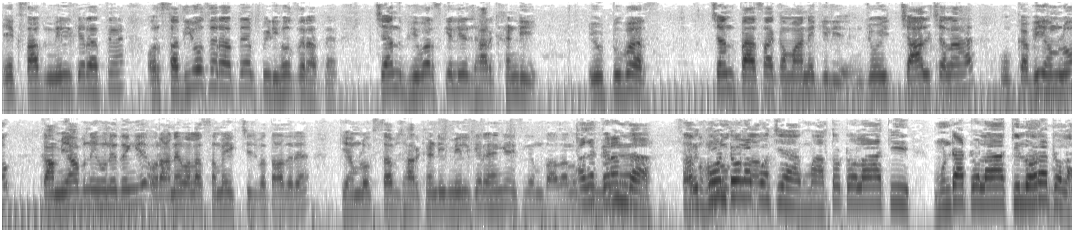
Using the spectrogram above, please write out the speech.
एक साथ मिल के रहते हैं और सदियों से रहते हैं, पीढ़ियों से रहते हैं चंद व्यूवर्स के लिए झारखंडी यूट्यूबर्स चंद पैसा कमाने के लिए। जो ये चाल चला है वो कभी हम लोग कामयाब नहीं होने देंगे। और आने वाला समय एक चीज़ बता दे रहे हैं कि हम लोग सब झारखंडी मिल के रहेंगे इसलिए हम दादा लोग से अच्छा। सब कौन टोला पहुँचे हैं? महतो टोला कि मुंडा टोला कि लोहरा टोला?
